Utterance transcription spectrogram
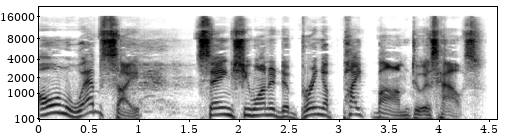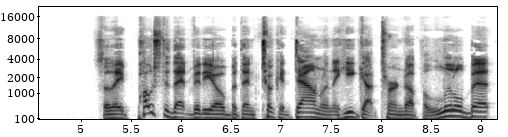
own website saying she wanted to bring a pipe bomb to his house. So they posted that video, but then took it down when the heat got turned up a little bit.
